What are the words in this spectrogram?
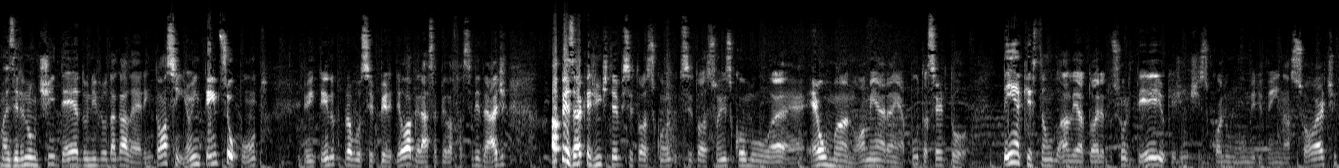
mas ele não tinha ideia do nível da galera. Então, assim, eu entendo seu ponto. Eu entendo que pra você perdeu a graça pela facilidade. Apesar que a gente teve situa- situações como é, é humano, Homem-Aranha, puta, acertou. Tem a questão aleatória do sorteio, que a gente escolhe um número e vem na sorte.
